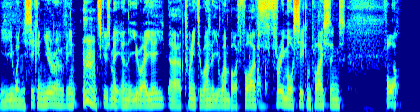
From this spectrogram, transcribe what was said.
You won your second Euro event, excuse me, in the UAE, uh, 22 under. You won by five, three more second placings. Four.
